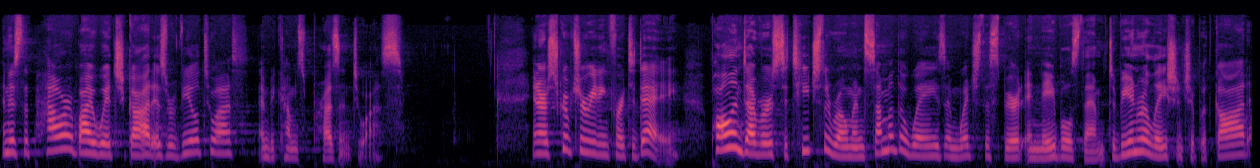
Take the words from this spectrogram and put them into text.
and is the power by which God is revealed to us and becomes present to us. In our scripture reading for today, Paul endeavors to teach the Romans some of the ways in which the Spirit enables them to be in relationship with God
